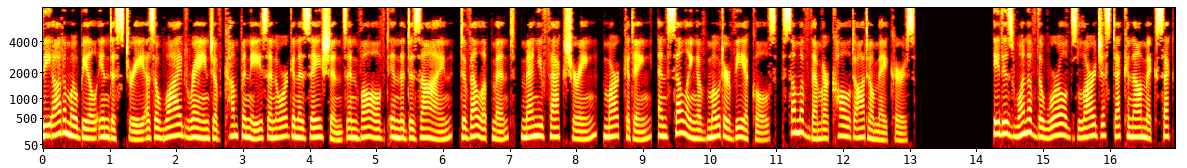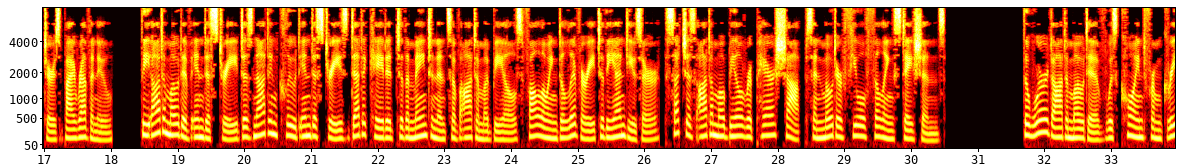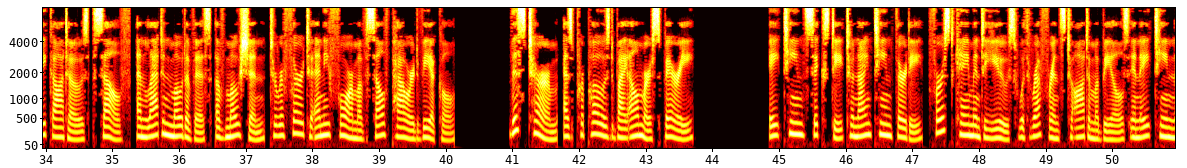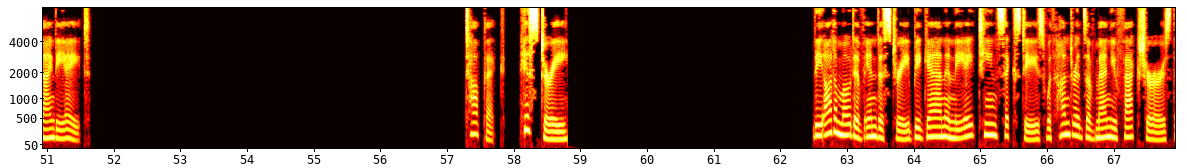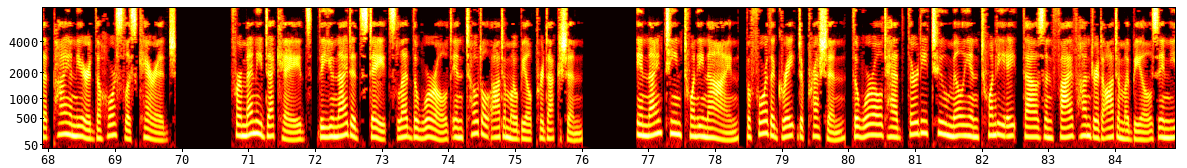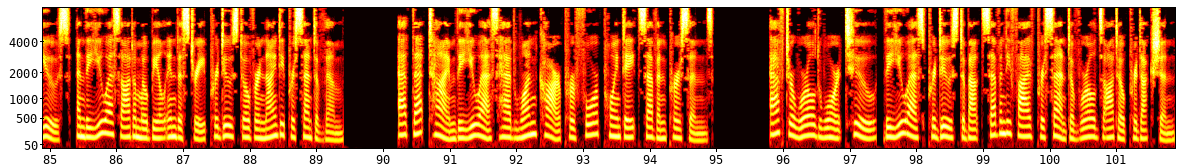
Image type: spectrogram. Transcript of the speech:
The automobile industry is a wide range of companies and organizations involved in the design, development, manufacturing, marketing, and selling of motor vehicles, some of them are called automakers. It is one of the world's largest economic sectors by revenue. The automotive industry does not include industries dedicated to the maintenance of automobiles following delivery to the end-user, such as automobile repair shops and motor fuel filling stations. The word automotive was coined from Greek autos self, and Latin motivus of motion to refer to any form of self-powered vehicle. This term, as proposed by Elmer Sperry, 1860–1930, first came into use with reference to automobiles in 1898. History The automotive industry began in the 1860s with hundreds of manufacturers that pioneered the horseless carriage. For many decades, the United States led the world in total automobile production. In 1929, before the Great Depression, the world had 32,028,500 automobiles in use, and the U.S. automobile industry produced over 90% of them. At that time the U.S. had one car per 4.87 persons. After World War II, the U.S. produced about 75% of world's auto production.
